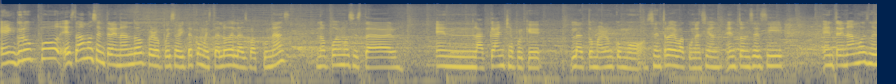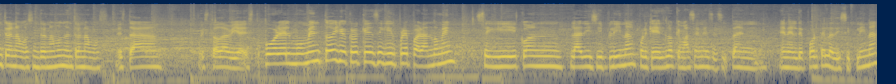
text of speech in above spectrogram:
En grupo estábamos entrenando, pero pues ahorita como está lo de las vacunas, no podemos estar en la cancha porque la tomaron como centro de vacunación. Entonces sí, entrenamos, no entrenamos, entrenamos, no entrenamos. Está pues todavía esto. Por el momento yo creo que es seguir preparándome, seguir con la disciplina, porque es lo que más se necesita en, en el deporte, la disciplina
